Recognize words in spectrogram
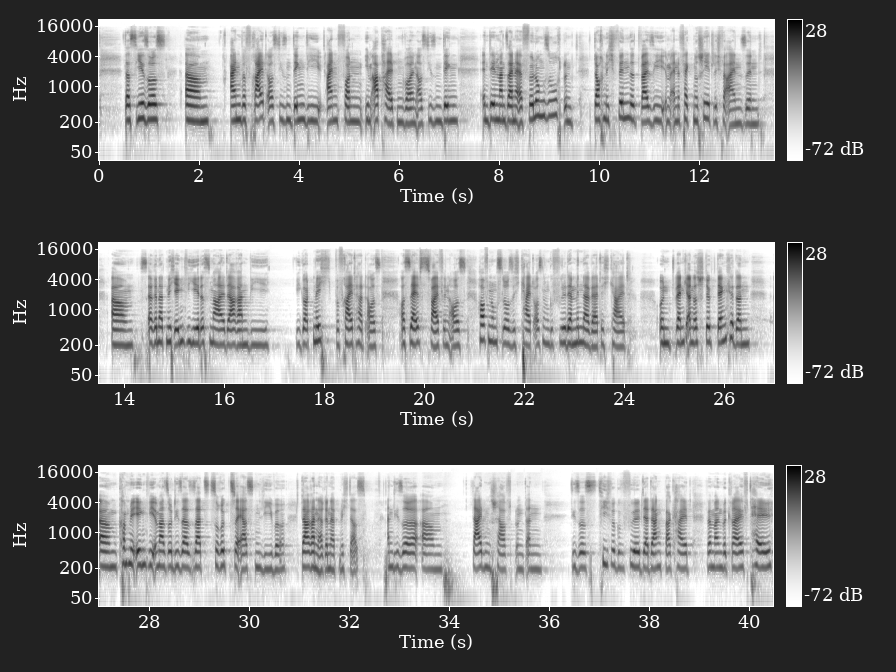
dass Jesus ähm, einen befreit aus diesen Dingen, die einen von ihm abhalten wollen, aus diesen Dingen, in denen man seine Erfüllung sucht und doch nicht findet, weil sie im Endeffekt nur schädlich für einen sind. Ähm, es erinnert mich irgendwie jedes Mal daran, wie, wie Gott mich befreit hat aus, aus Selbstzweifeln, aus Hoffnungslosigkeit, aus einem Gefühl der Minderwertigkeit. Und wenn ich an das Stück denke, dann ähm, kommt mir irgendwie immer so dieser Satz zurück zur ersten Liebe. Daran erinnert mich das, an diese ähm, Leidenschaft und an dieses tiefe Gefühl der Dankbarkeit, wenn man begreift, hey,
